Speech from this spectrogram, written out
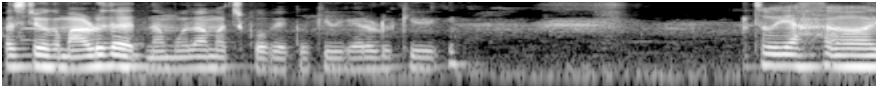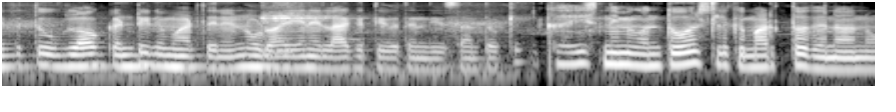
ಫಸ್ಟ್ ಇವಾಗ ಮಾಡೋದಾಯ್ತು ಮುಲಾಮ್ ಮಚ್ಕೋಬೇಕು ಕಿವಿಗೆ, ಎರಡು ಕಿವಿಗೆ. ಸೊ ಯಾ ಇವತ್ತು ವ್ಲಾಗ್ ಕಂಟಿನ್ಯೂ ಮಾಡ್ತೇನೆ. ನೋಡುವ ಏನೆಲ್ಲ ಆಗುತ್ತೆ ಇವತ್ತಿನ ದಿವಸ ಅಂತ. ಓಕೆ ಗೈಸ್ ನಿಮಗೊಂದು ತೋರಿಸ್ಲಿಕ್ಕೆ ಮರ್ತದೆ ನಾನು.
